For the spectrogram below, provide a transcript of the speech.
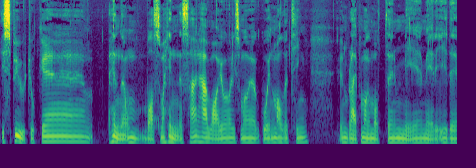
de, spurte jo ikke henne om hva som var hennes her. Her var jo liksom å gå gjennom alle ting. Hun blei på mange måter mer, mer i det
